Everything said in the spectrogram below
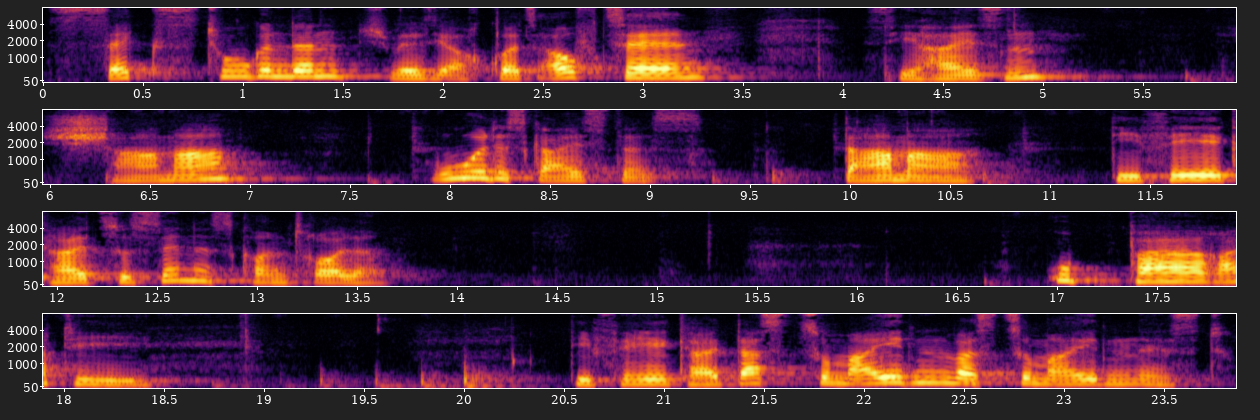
sechs Tugenden, ich will sie auch kurz aufzählen. Sie heißen Shama, Ruhe des Geistes, Dharma, die Fähigkeit zur Sinneskontrolle. Uparati, die Fähigkeit, das zu meiden, was zu meiden ist.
